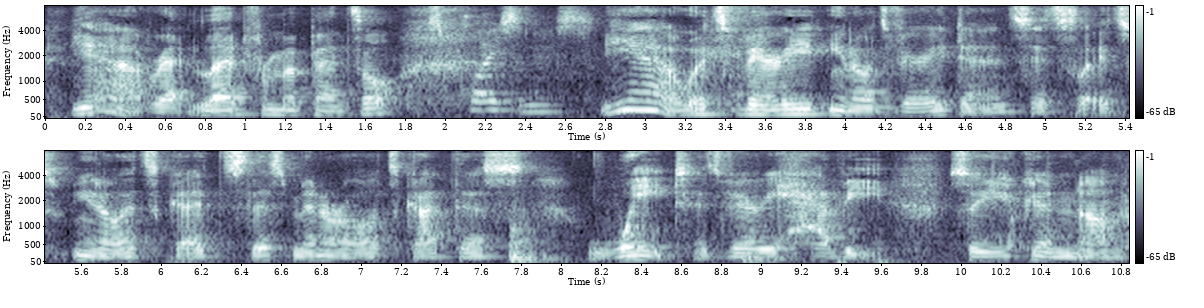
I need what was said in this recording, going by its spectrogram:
Yeah, red lead from a pencil. it's poisonous. Yeah, well, it's very, you know, it's very dense. It's, it's, you know, it's it's this mineral. It's got this weight. It's very heavy. So you can, um,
